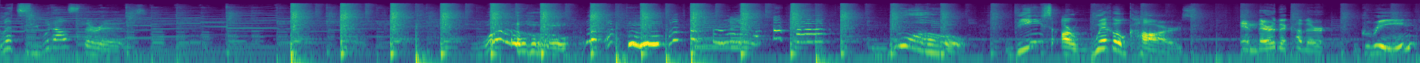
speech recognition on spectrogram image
let's see what else there is. Whoa! Whoa! These are wiggle cars, and they're the color green,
